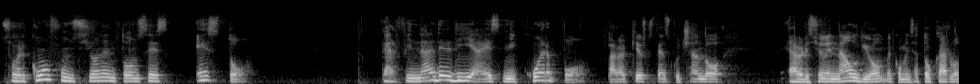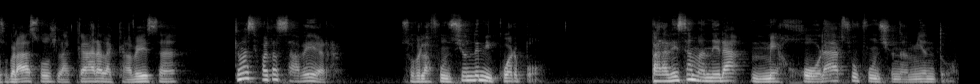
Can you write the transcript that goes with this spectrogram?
sobre cómo funciona entonces esto? Que al final del día es mi cuerpo, para aquellos que estén escuchando la versión en audio, me comienza a tocar los brazos, la cara, la cabeza. ¿Qué me hace falta saber sobre la función de mi cuerpo? Para de esa manera mejorar su funcionamiento.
